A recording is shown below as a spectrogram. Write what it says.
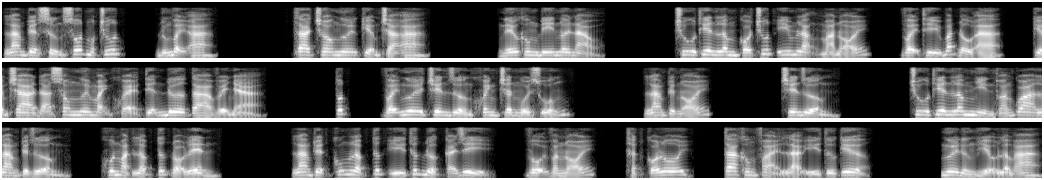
Lam Tuyệt sửng sốt một chút, đúng vậy a. ta cho ngươi kiểm tra a nếu không đi nơi nào chu thiên lâm có chút im lặng mà nói, vậy thì bắt đầu a kiểm tra đã xong ngươi mạnh khỏe tiễn đưa ta về nhà. Tốt, vậy ngươi trên giường khoanh chân ngồi xuống. Lam tuyệt nói. Trên giường. Chu thiên lâm nhìn thoáng qua lam tuyệt giường, khuôn mặt lập tức đỏ lên. Lam tuyệt cũng lập tức ý thức được cái gì, vội vàng nói, thật có lỗi, ta không phải là ý tứ kia. Ngươi đừng hiểu lầm a.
